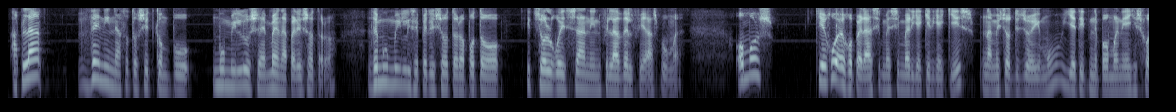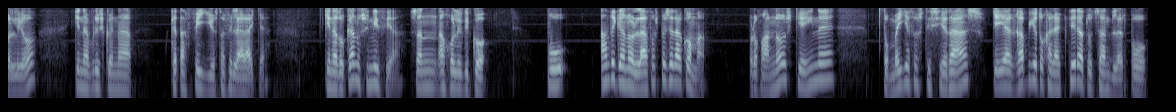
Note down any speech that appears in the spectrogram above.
Απλά δεν είναι αυτό το sitcom που μου μιλούσε εμένα περισσότερο. Δεν μου μίλησε περισσότερο από το It's Always Sunny in Philadelphia, ας πούμε. Όμως και εγώ έχω περάσει μεσημέρια Κυριακής να μισώ τη ζωή μου, γιατί την επόμενη έχει σχολείο, και να βρίσκω ένα καταφύγιο στα φιλαράκια. Και να το κάνω συνήθεια, σαν αγχολητικό. Που, αν δεν κάνω λάθος, παίζεται ακόμα. Προφανώς και είναι το μέγεθος της σειράς και η αγάπη για το χαρακτήρα του Τσάντλερ που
